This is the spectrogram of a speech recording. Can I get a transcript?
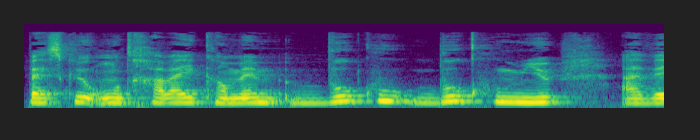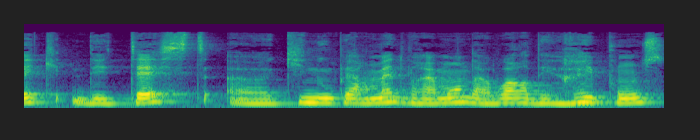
parce qu'on travaille quand même beaucoup beaucoup mieux avec des tests euh, qui nous permettent vraiment d'avoir des réponses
